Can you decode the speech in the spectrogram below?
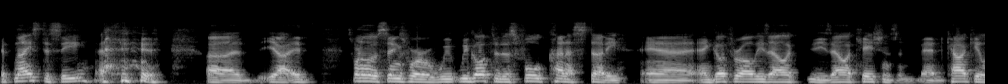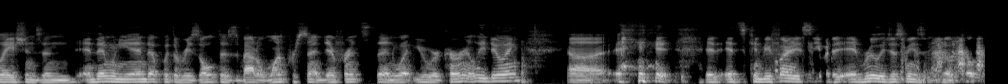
it's nice to see. uh, yeah, it, it's one of those things where we, we go through this full kind of study and, and go through all these alloc, these allocations and, and calculations. And, and then when you end up with the result is about a 1% difference than what you were currently doing, uh, it, it can be funny to see, but it, it really just means you know, total,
